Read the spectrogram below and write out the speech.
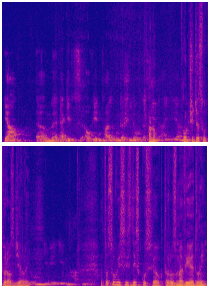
Ja, da gibt es auf jeden Fall Unterschiede. Áno, určite sú tu rozdiely. A to súvisí s diskusiou, ktorú sme viedli.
